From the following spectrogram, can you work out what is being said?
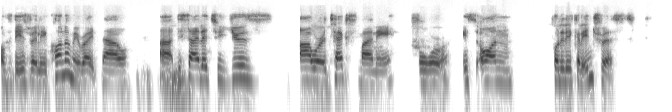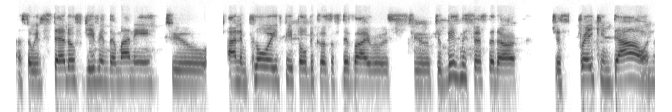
of the Israeli economy right now, uh, decided to use our tax money for its own political interests. Uh, so instead of giving the money to unemployed people because of the virus, to, to businesses that are just breaking down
